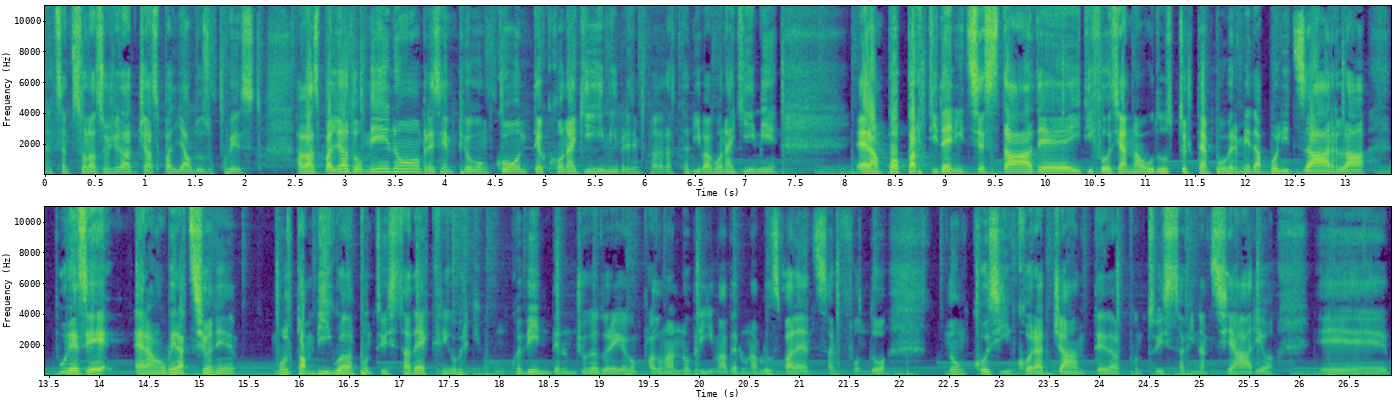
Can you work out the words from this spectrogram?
Nel senso, la società ha già sbagliato su questo. Aveva sbagliato meno, per esempio, con Conte o con Hakimi. Per esempio, la trattativa con Hakimi era un po' partita inizio estate. I tifosi hanno avuto tutto il tempo per metabolizzarla. Pure se era un'operazione molto ambigua dal punto di vista tecnico, perché comunque vendere un giocatore che hai comprato un anno prima per una plusvalenza in fondo non così incoraggiante dal punto di vista finanziario. E,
